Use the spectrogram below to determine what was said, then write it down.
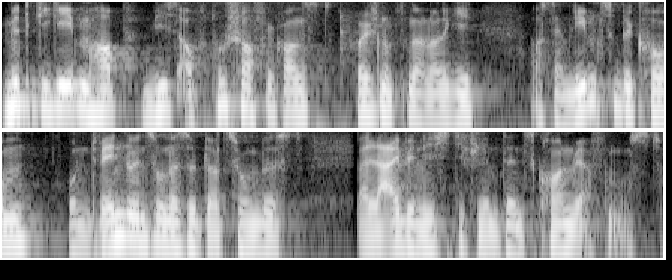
mitgegeben habe, wie es auch du schaffen kannst, Heuschnupfenanalogie aus deinem Leben zu bekommen und wenn du in so einer Situation bist, beileibe nicht die Flinte ins Korn werfen musst.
